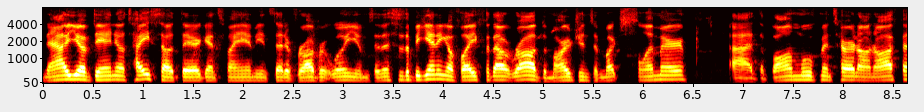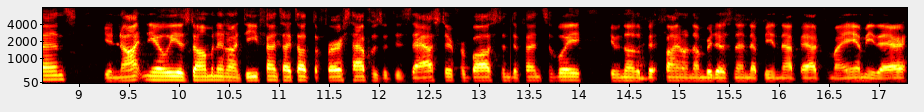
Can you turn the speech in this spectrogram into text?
now you have Daniel Theis out there against Miami instead of Robert Williams. And this is the beginning of life without Rob. The margins are much slimmer. Uh, the ball movement's hurt on offense. You're not nearly as dominant on defense. I thought the first half was a disaster for Boston defensively, even though the final number doesn't end up being that bad for Miami there.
